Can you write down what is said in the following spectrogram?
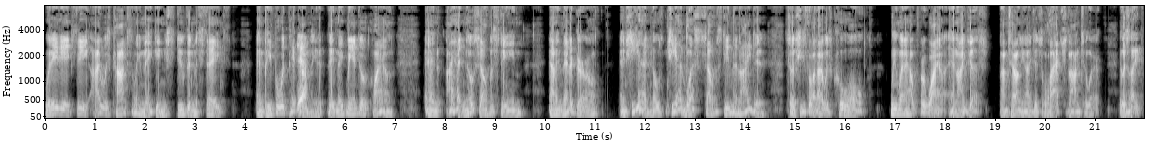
with ADHD, I was constantly making stupid mistakes and people would pick yeah. on me. They'd make me into a clown. And I had no self esteem. And I met a girl and she had no, she had less self esteem than I did. So she thought I was cool. We went out for a while and I just, I'm telling you, I just latched onto her. It was like,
